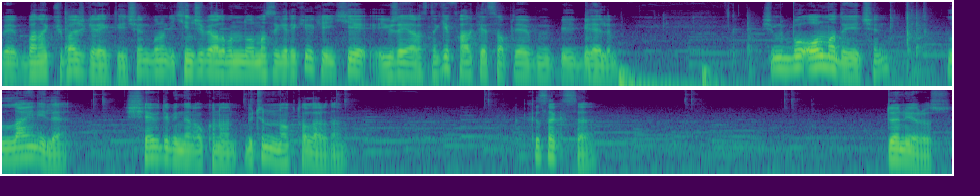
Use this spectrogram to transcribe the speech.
ve bana kübaj gerektiği için bunun ikinci bir alımının olması gerekiyor ki iki yüzey arasındaki farkı hesaplayabilelim. Şimdi bu olmadığı için line ile şev dibinden okunan bütün noktalardan kısa kısa dönüyoruz.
